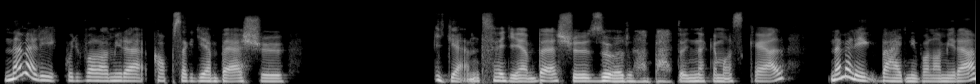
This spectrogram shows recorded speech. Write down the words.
nem elég, hogy valamire kapsz egy ilyen belső igent, egy ilyen belső zöld lámpát, hogy nekem az kell. Nem elég vágyni valamire,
